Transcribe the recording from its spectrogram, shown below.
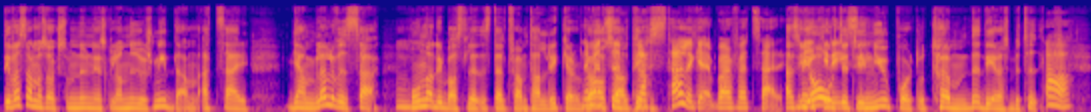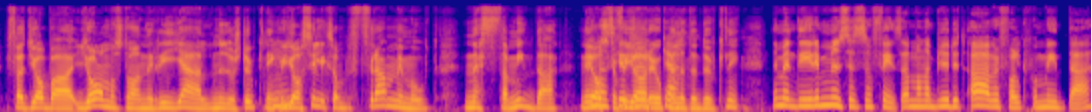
det var samma sak som nu när jag skulle ha nyårsmiddagen. Att så här, gamla Lovisa hon hade ju bara ställt fram tallrikar och Mm. Nej, men glas och typ allting. plasttallrikar bara för att så här, Alltså jag åkte till Newport och tömde deras butik. Ja. För att jag bara, jag måste ha en rejäl nyårsdukning Mm. och jag ser liksom fram emot nästa middag när jag ska, ska få göra ihop duka. en liten dukning. Nej, men det är det mysigaste som finns. Att man har bjudit över folk på middag.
